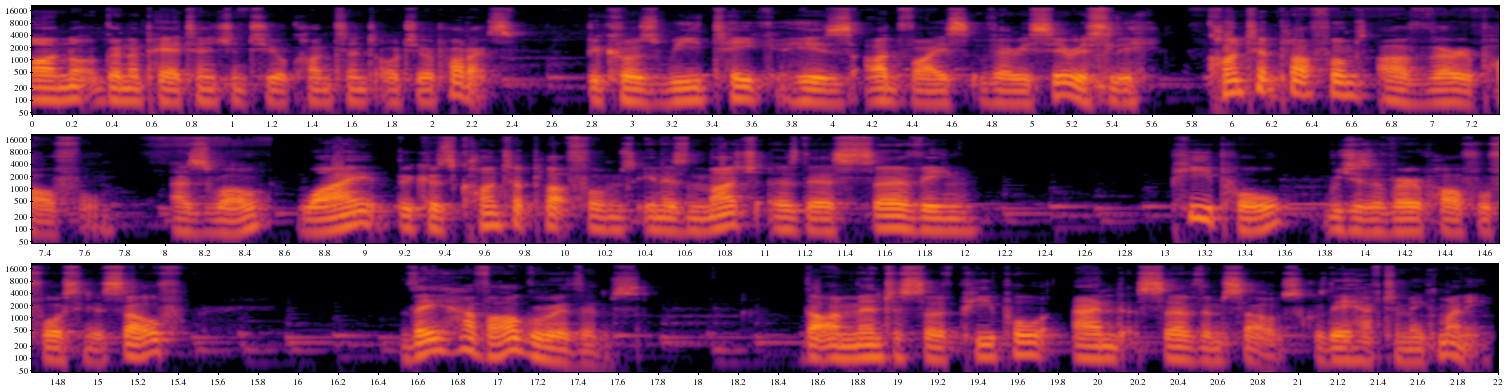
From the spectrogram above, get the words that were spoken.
are not going to pay attention to your content or to your products because we take his advice very seriously. Content platforms are very powerful as well. Why? Because content platforms, in as much as they're serving people, which is a very powerful force in itself, they have algorithms that are meant to serve people and serve themselves because they have to make money.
